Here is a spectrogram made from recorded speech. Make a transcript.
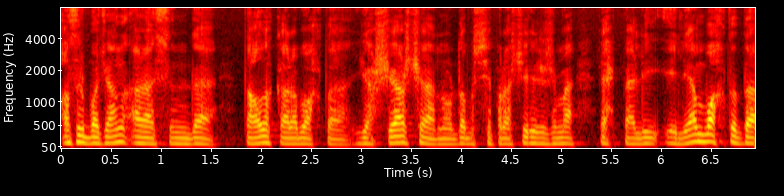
Azərbaycanın ərazisində Dağlıq Qarabağda yaşayarkən, orada bu separatçı rejimə rəhbərlik eləyən vaxtı da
